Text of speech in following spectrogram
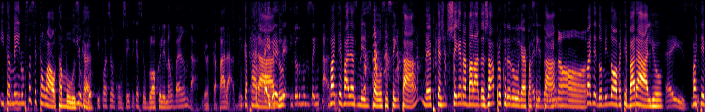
E também não precisa ser tão alta a E, o música. e pode ser um conceito que assim, o bloco ele não vai andar, ele vai ficar parado. Fica parado. e todo mundo sentado. Vai ter várias mesas pra você sentar, né? Porque a gente chega na balada já procurando um lugar pra Vai ter dominó. Vai ter dominó, vai ter baralho. É isso. Vai ter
